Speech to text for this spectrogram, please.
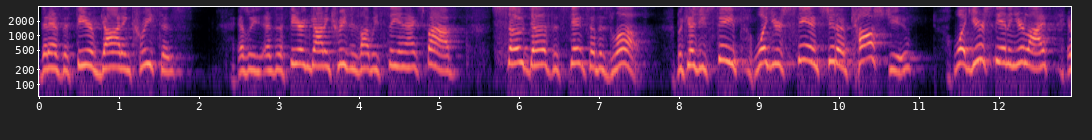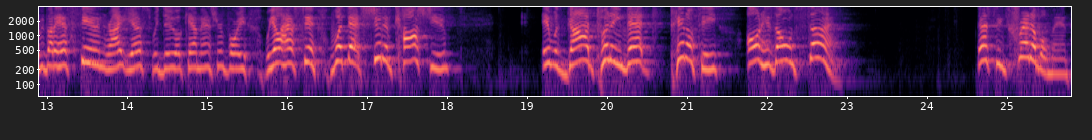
that as the fear of God increases, as, we, as the fear of God increases, like we see in Acts 5, so does the sense of his love. Because you see, what your sin should have cost you, what your sin in your life, everybody has sin, right? Yes, we do. Okay, I'm answering for you. We all have sin. What that should have cost you, it was God putting that penalty on his own son. That's incredible, man.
